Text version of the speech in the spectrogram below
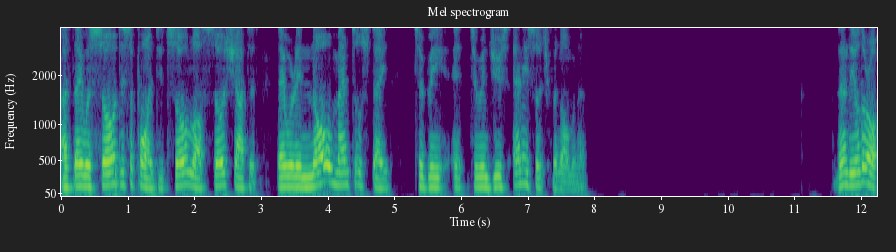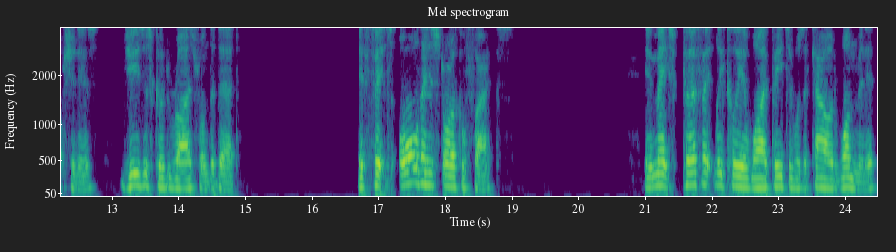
as they were so disappointed, so lost, so shattered, they were in no mental state to be to induce any such phenomena. Then the other option is Jesus could rise from the dead. It fits all the historical facts. It makes perfectly clear why Peter was a coward one minute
